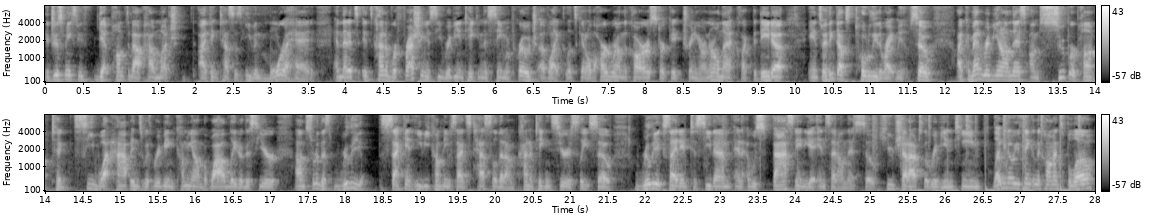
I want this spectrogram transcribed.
It just makes me get pumped about how much I think Tesla's even more ahead, and that it's it's kind of refreshing to see Rivian taking the same approach of like let's get all the hardware on the cars, start get, training our neural net, collect the data, and so I think that's totally the right move. So I commend Rivian on this. I'm super pumped to see what happens with Rivian coming out in the wild later this year. Um, sort of this really second EV company besides Tesla that I'm kind of taking seriously. So really excited to see them, and it was fascinating to get insight on this. So huge shout out to the Rivian team. Let me know what you think in the comments below.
